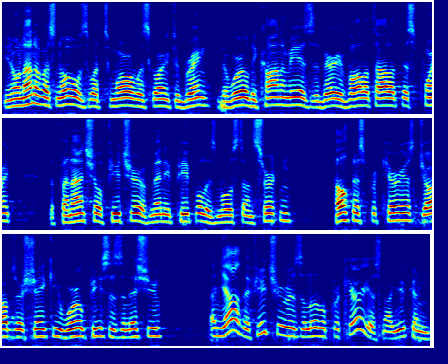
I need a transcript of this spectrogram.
You know, none of us knows what tomorrow was going to bring. The world economy is very volatile at this point. The financial future of many people is most uncertain. Health is precarious, jobs are shaky, world peace is an issue. And yeah, the future is a little precarious. Now, you can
